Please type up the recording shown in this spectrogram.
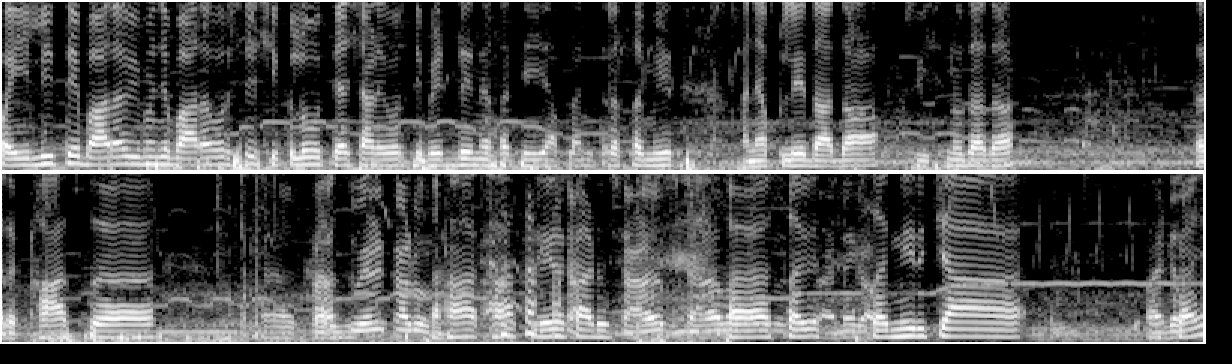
पहिली ते बारावी म्हणजे बारा वर्षे शिकलो त्या शाळेवरती भेट देण्यासाठी आपला मित्र समीर आणि आपले दादा विष्णू दादा. तर खास खास वेळ काढून. हा खास वेळ काढू शाळा शाळा अ, बघायला स- समीरच्या आग्रह- काय?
